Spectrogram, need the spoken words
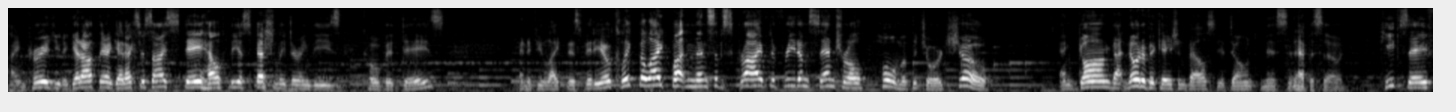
I encourage you to get out there and get exercise, stay healthy, especially during these COVID days. And if you like this video, click the like button and subscribe to Freedom Central, home of The George Show. And gong that notification bell so you don't miss an episode. Keep safe.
